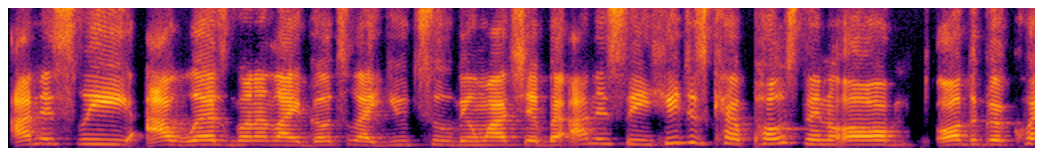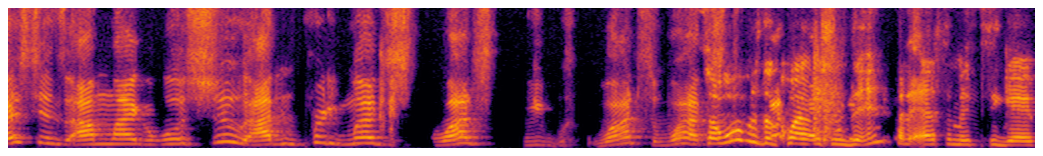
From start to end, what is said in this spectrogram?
honestly, I was gonna like go to like YouTube and watch it, but honestly, he just kept posting all all the good questions. I'm like, well, shoot, I didn't pretty much watch you watch watch. So what was the questions? The end of the estimates he gave,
